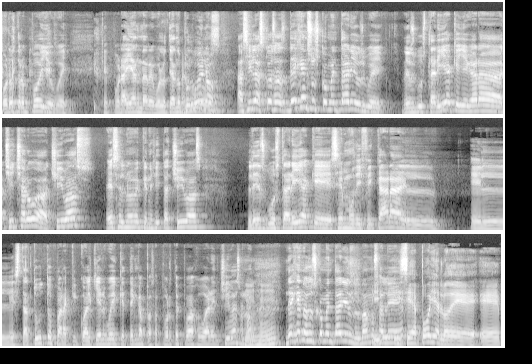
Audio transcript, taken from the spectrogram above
Por otro pollo, güey. Que por ahí anda revoloteando. Pues bueno, así las cosas. Dejen sus comentarios, güey. ¿Les gustaría que llegara Chicharo a Chivas? ¿Es el 9 que necesita Chivas? ¿Les gustaría que se modificara el, el estatuto para que cualquier güey que tenga pasaporte pueda jugar en Chivas o no? Déjenos sus comentarios, los vamos Y, a leer. y se apoya lo de eh,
